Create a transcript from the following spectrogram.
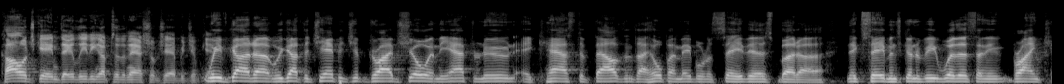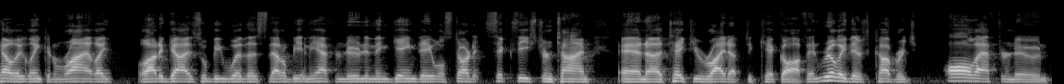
College game day leading up to the national championship game. We've got uh, we got the championship drive show in the afternoon. A cast of thousands. I hope I'm able to say this, but uh, Nick Saban's going to be with us. I think Brian Kelly, Lincoln Riley, a lot of guys will be with us. That'll be in the afternoon, and then game day will start at six Eastern time and uh, take you right up to kickoff. And really, there's coverage all afternoon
